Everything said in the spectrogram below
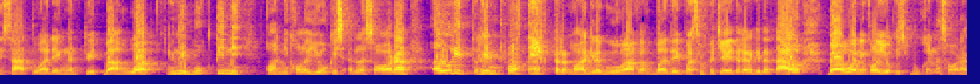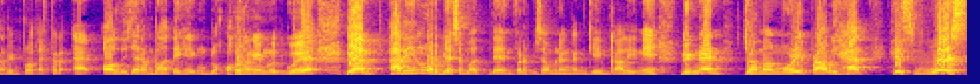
nih satu. Ada yang nge-tweet bahwa ini bukti nih kalau Nikola Jokic adalah seorang elite rim protector. Wah gila gue ngakak banget pas baca itu karena kita tahu bahwa Nikola Jokic bukanlah seorang rim protector at all. Dia jarang banget ya kayak ngeblok orang yang menurut gue ya. Dan hari ini luar biasa banget Denver bisa menang memenangkan game kali ini dengan Jamal Murray probably had his worst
